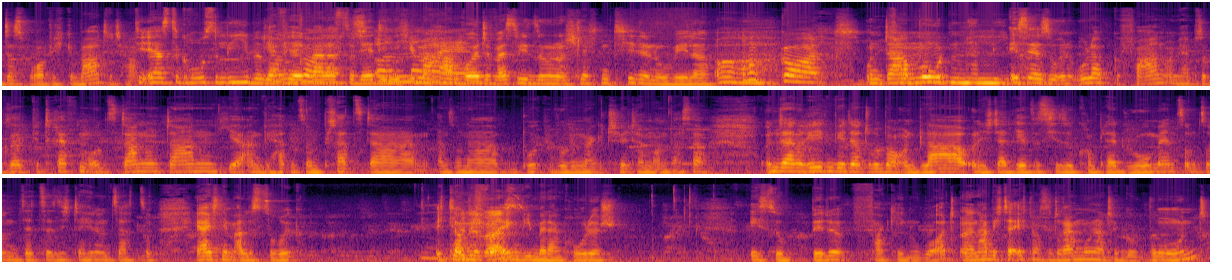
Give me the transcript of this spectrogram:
das, worauf ich gewartet habe. Die erste große Liebe. Ja, vielleicht war Gott, das so der, den oh ich immer haben wollte, weißt du, wie in so einer schlechten Telenovela. Oh Gott. Und dann Verbotene Liebe. ist er so in Urlaub gefahren und ich habe so gesagt, wir treffen uns dann und dann hier an. Wir hatten so einen Platz da an so einer Brücke, wo wir mal gechillt haben am Wasser. Und dann reden wir darüber und bla. Und ich dachte, jetzt ist hier so komplett Romance und so. Und setzt er sich dahin und sagt so, ja, ich nehme alles zurück. Ich glaube, ich war was? irgendwie melancholisch. Ich so, bitte fucking what? Und dann habe ich da echt noch so drei Monate gewohnt.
